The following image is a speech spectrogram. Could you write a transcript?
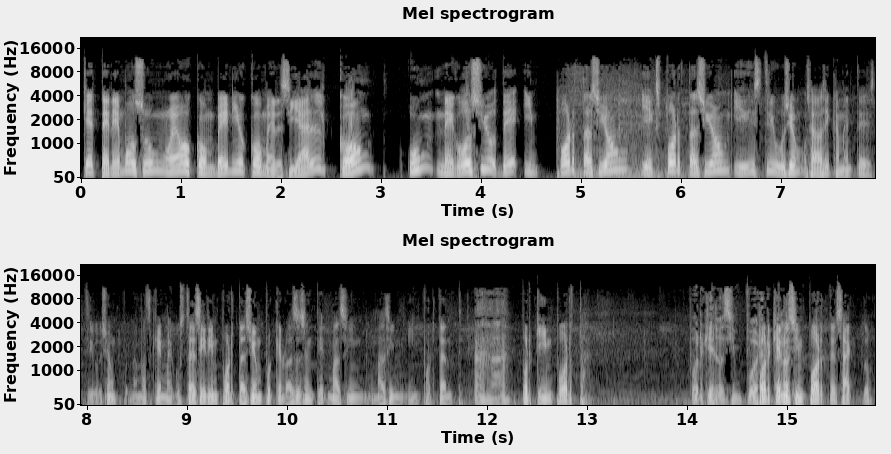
Que tenemos un nuevo convenio comercial con un negocio de importación y exportación y distribución. O sea, básicamente distribución. Pues nada más que me gusta decir importación porque lo hace sentir más, in- más in- importante. Ajá, Porque importa. porque nos importa. Porque nos importa, exacto.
